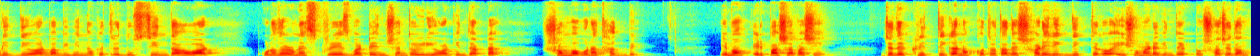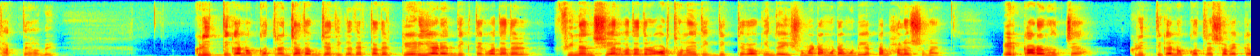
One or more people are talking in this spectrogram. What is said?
বৃদ্ধি হওয়ার বা বিভিন্ন ক্ষেত্রে দুশ্চিন্তা হওয়ার, কোনো ধরনের স্ট্রেস বা টেনশন তৈরি হওয়ার কিন্তু একটা সম্ভাবনা থাকবে। এবং এর পাশাপাশি যাদের কৃত্তিকা নক্ষত্র তাদের শারীরিক দিক থেকেও এই সময়টা কিন্তু একটু সচেতন থাকতে হবে। কৃত্তিকা নক্ষত্রের জাতক জাতিকাদের তাদের কেরিয়ারের দিক থেকে বা তাদের ফিনান্সিয়াল বা তাদের অর্থনৈতিক দিক থেকেও কিন্তু এই সময়টা মোটামুটি একটা ভালো সময়। এর কারণ হচ্ছে কৃত্তিকা নক্ষত্রের সাপেক্ষে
